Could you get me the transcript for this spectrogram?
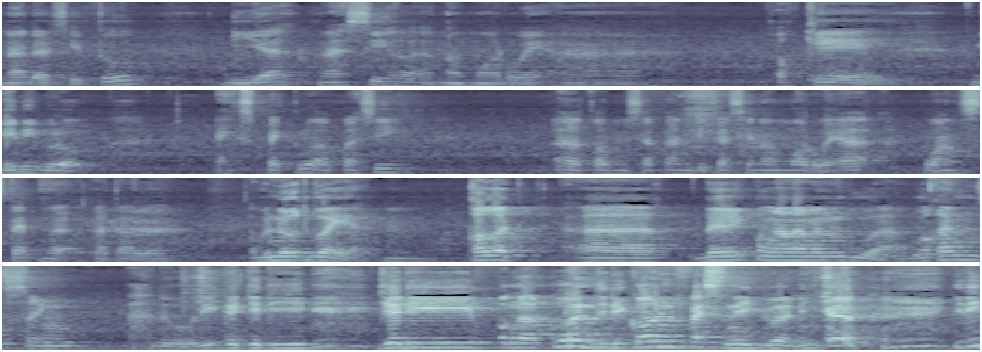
nah dari situ dia ngasih lah nomor WA Oke. gini bro expect lu apa sih Eh, kalau misalkan dikasih nomor WA one step nggak kata lo Menurut gue ya, Hmm. kalau eh, dari pengalaman gue, gue kan sering, aduh, ini jadi jadi pengakuan, jadi confess nih gue nih. jadi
